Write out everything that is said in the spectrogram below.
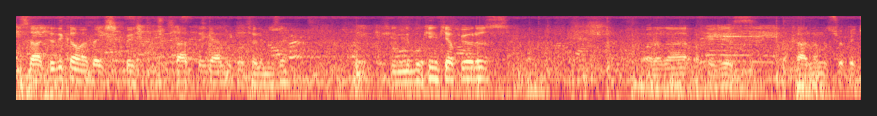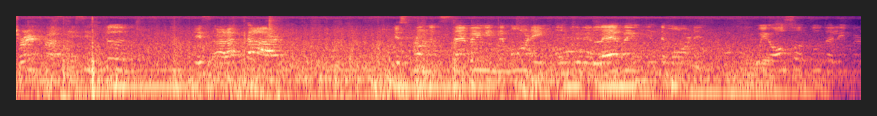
Bir saat dedik ama 5 beş, beş buçuk saatte geldik otelimize. Şimdi booking yapıyoruz. Bu arada bakacağız. Karnımız çok açık. breakfast is included. It's a la carte. It's from the 7 in the morning until 11 in the morning. We also do deliver.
